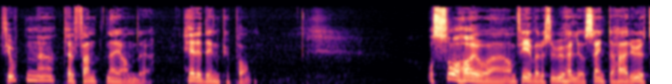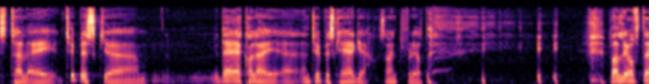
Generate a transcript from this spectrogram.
14. til 15. i andre. Her er din kupong. Og så har jo eh, Amfi vært så uheldig og sendt det her ut til ei typisk eh, Det jeg kaller ei, eh, en typisk Hege, sant? Fordi at Veldig ofte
